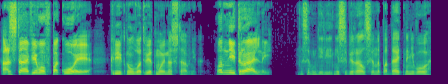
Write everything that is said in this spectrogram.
«Оставь его в покое!» — крикнул в ответ мой наставник. «Он нейтральный!» На самом деле я не собирался нападать на него,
